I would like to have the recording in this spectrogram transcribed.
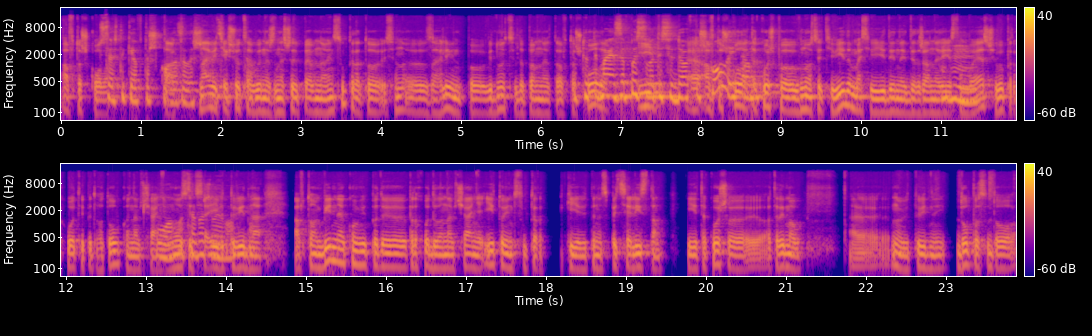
автошколах. Все ж таки автошкола Так, залишається. навіть якщо це ви не знайшли певного інструктора, то все взагалі він відноситься до певної автошколи. Тобто ти маєш записуватися І, до е, автошколи, Автошкола і там- також вносить відомості в єдиний державний реєстр МВС, що ви проходите підготовку, навчання. О, вноситься і важливо. відповідно автомобіль, на якому ви проходили навчання, і той інструктор, який є відповідно спеціалістом, і також е, отримав е, ну, відповідний допуск до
